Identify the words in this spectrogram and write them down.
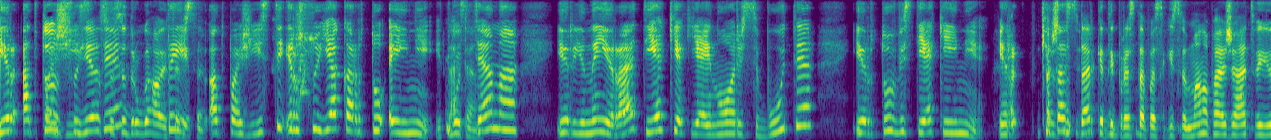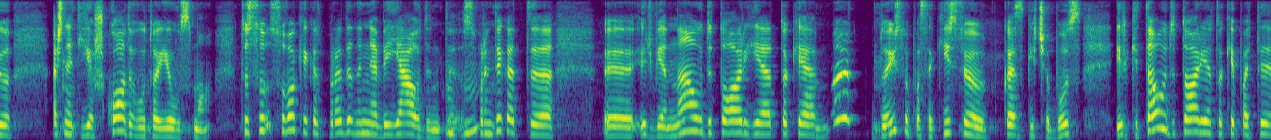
ir atpažįsti. Tu su jie susidraugauji. Taip, tarsi. atpažįsti ir su jie kartu eini į tą Būtent. sceną ir jinai yra tiek, kiek jai norisi būti ir tu vis tiek eini. Ir kitas... Aš dar kitaip prasta pasakysiu, mano, pavyzdžiui, atveju aš net ieškodavau to jausmo. Tu su, suvoki, kad pradeda nebejaudinti. Mm -hmm. Supranti, kad E, ir viena auditorija tokia, nueisiu, pasakysiu, kasgi čia bus, ir kita auditorija tokia pati.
